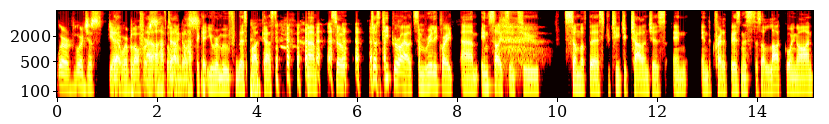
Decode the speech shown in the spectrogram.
we're we're just yeah, yeah. we're bluffers. I'll have to I'll have to get you removed from this podcast. um, so just keep your eye out. Some really great um, insights into some of the strategic challenges in in the credit business. There's a lot going on.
